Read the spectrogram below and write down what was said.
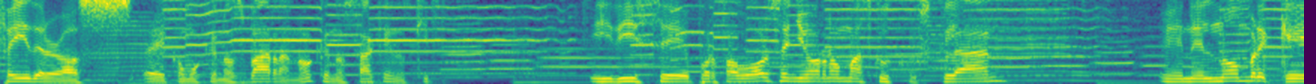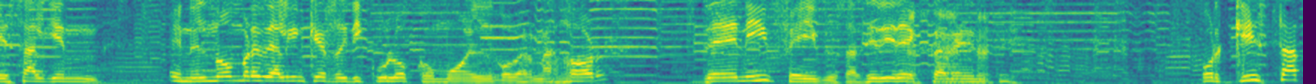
fader us. Eh, como que nos barra, ¿no? Que nos saque y nos quite. Y dice, por favor, Señor, no más Klan. En el nombre que es alguien, en el nombre de alguien que es ridículo como el gobernador Denny Fabius, así directamente. ¿Por qué está,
